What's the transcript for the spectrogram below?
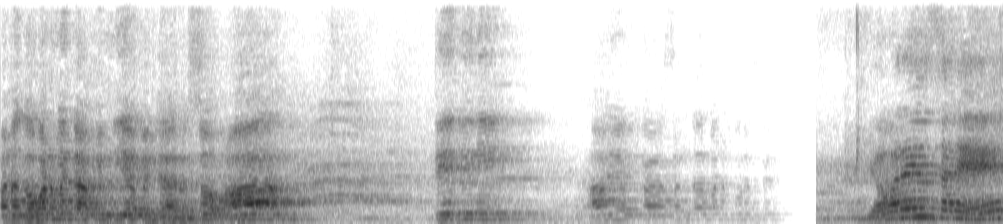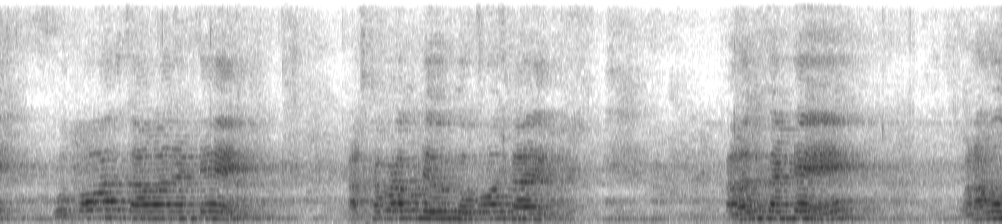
మన గవర్నమెంట్ ఆఫ్ ఇండియా పెట్టారు. సో ఆ తేదీని ఆ యొక్క సందర్భాన్ని ఎవరైనా సరే గొప్పవాళ్ళు కావాలంటే కష్టపడకుండా ఎవరు గొప్పవాళ్ళు కాలేదు కలలు కంటే మనము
